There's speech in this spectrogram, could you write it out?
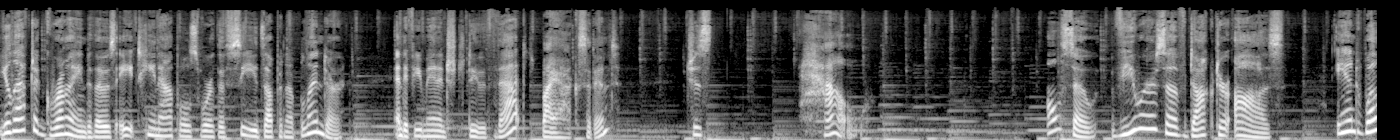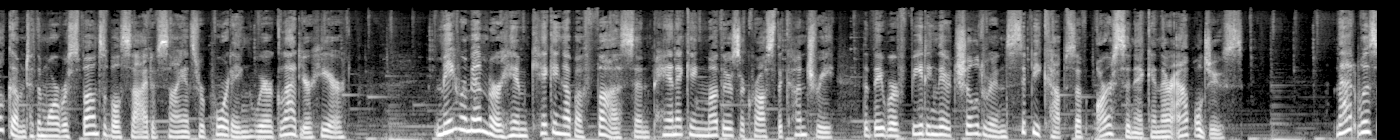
You'll have to grind those 18 apples worth of seeds up in a blender, and if you manage to do that by accident, just how? Also, viewers of Dr. Oz, and welcome to the more responsible side of science reporting, we're glad you're here may remember him kicking up a fuss and panicking mothers across the country that they were feeding their children sippy cups of arsenic in their apple juice. That was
